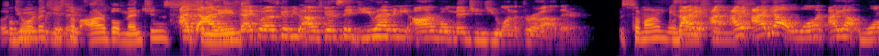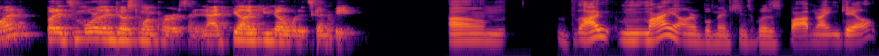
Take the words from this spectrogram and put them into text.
Do you want to mention some there- honorable mentions? I, I, exactly what I was gonna do. I was gonna say, do you have any honorable mentions you want to throw out there? Some honorable Because I. I, I got one, I got one, but it's more than just one person, and I feel like you know what it's gonna be. Um, I my honorable mentions was Bob Nightingale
